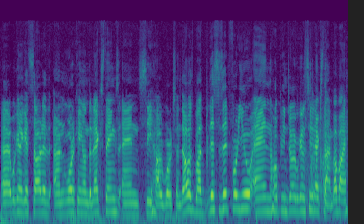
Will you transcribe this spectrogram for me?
uh, we're gonna get started on working on the next things and see how it works on those. But this is it for you and hope you enjoy. We're gonna see you next time. Bye-bye.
